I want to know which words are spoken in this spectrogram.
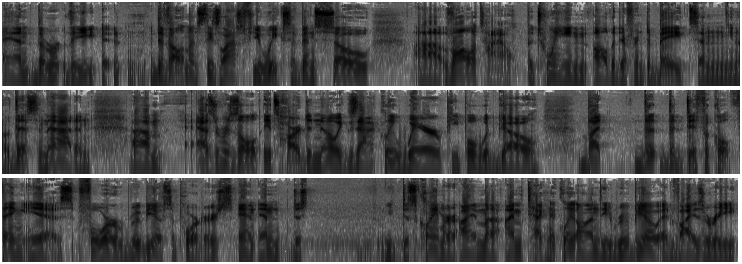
and the the uh, developments these last few weeks have been so uh, volatile between all the different debates and you know this and that, and um, as a result, it's hard to know exactly where people would go, but the the difficult thing is for Rubio supporters and and just disclaimer: I'm uh, I'm technically on the Rubio advisory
